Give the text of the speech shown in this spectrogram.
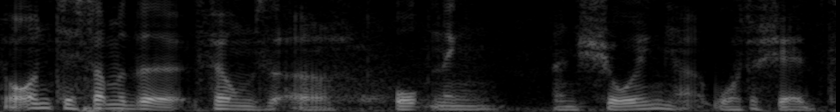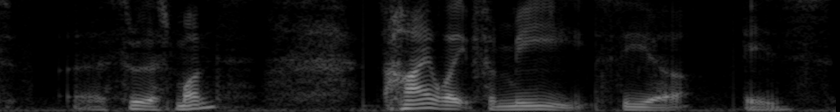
On to some of the films that are opening and showing at Watershed uh, through this month. highlight for me, Thea, is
